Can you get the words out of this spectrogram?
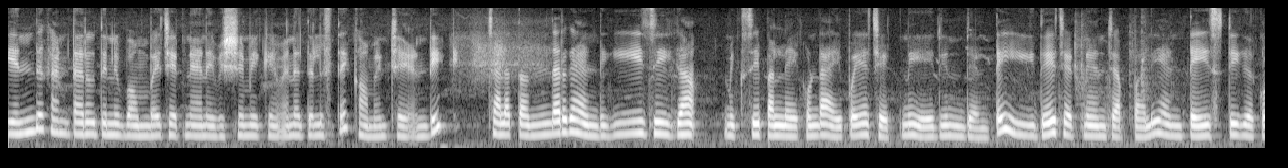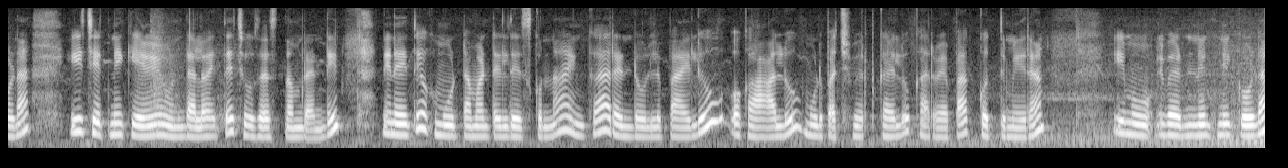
ఎందుకంటారు దీన్ని బొంబాయి చట్నీ అనే విషయం మీకు ఏమైనా తెలిస్తే కామెంట్ చేయండి. చాలా తొందరగా అండి ఈజీగా. మిక్సీ పని లేకుండా అయిపోయే చట్నీ ఏది ఉందంటే ఇదే చట్నీ అని చెప్పాలి. అండ్ టేస్టీగా కూడా ఈ చట్నీకి ఏమేమి ఉండాలో అయితే చూసేస్తాం రండి. నేనైతే ఒక మూడు టమాటాలు తీసుకున్నా. ఇంకా రెండు ఉల్లిపాయలు ఒక ఆలు మూడు పచ్చిమిరపకాయలు కరివేపాకు కొత్తిమీర. ఈ మూ ఇవన్నింటినీ కూడా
